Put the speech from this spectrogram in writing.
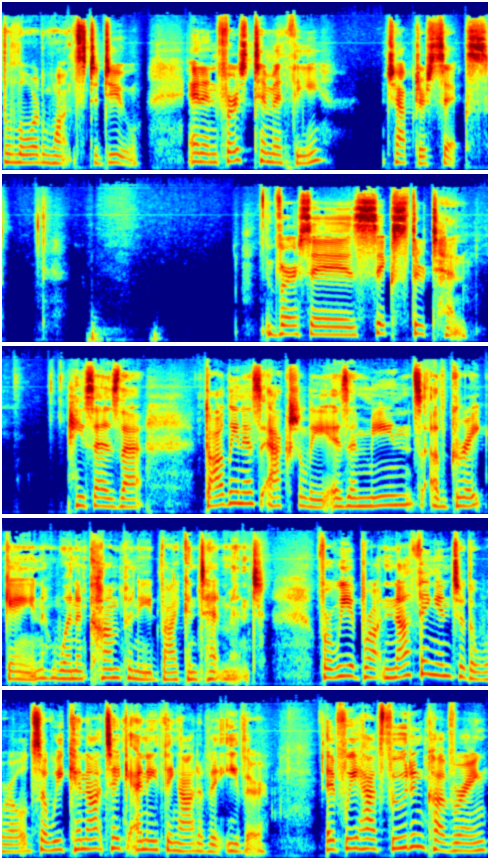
the Lord wants to do. And in 1 Timothy chapter 6 verses 6 through 10 he says that godliness actually is a means of great gain when accompanied by contentment. For we have brought nothing into the world, so we cannot take anything out of it either. If we have food and covering,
